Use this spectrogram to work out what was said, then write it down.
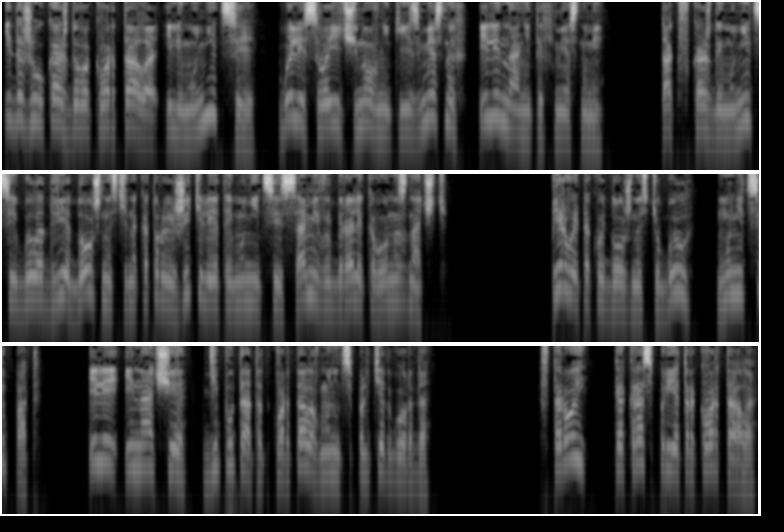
И даже у каждого квартала или муниции были свои чиновники из местных или нанятых местными. Так в каждой муниции было две должности, на которые жители этой муниции сами выбирали, кого назначить. Первой такой должностью был муниципат, или иначе депутат от квартала в муниципалитет города. Второй – как раз претор квартала,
